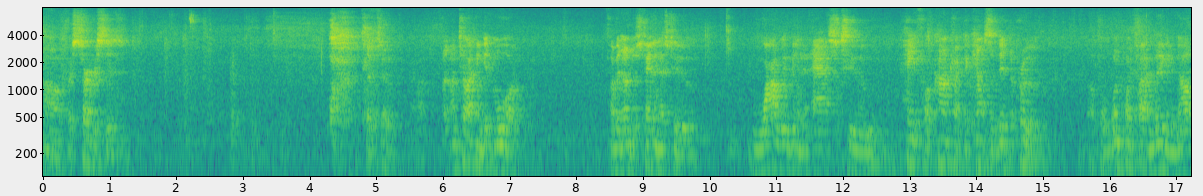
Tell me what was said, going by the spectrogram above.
uh, for services. So, so, uh, until I can get more of an understanding as to why we've been asked to pay for a contract that council didn't approve for $1.5 million. uh,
